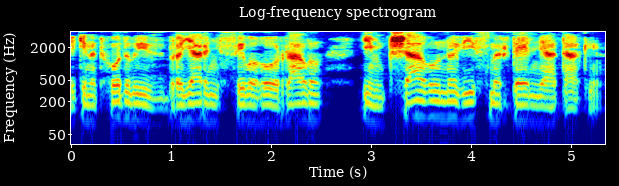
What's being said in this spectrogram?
які надходили із зброярень сивого Уралу і мчав у нові смертельні атаки.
